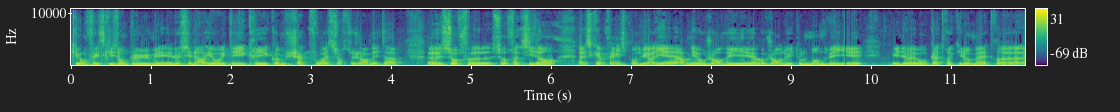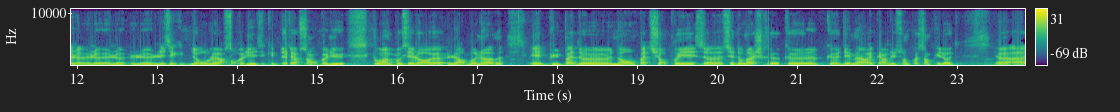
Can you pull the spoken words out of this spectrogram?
qui ont fait ce qu'ils ont pu, mais le scénario était écrit comme chaque fois sur ce genre d'étape, euh, sauf sauf accident, ce qui a failli se produire hier. Mais aujourd'hui, aujourd'hui tout le monde veillait et de, aux 4 km, le, le, le- le- les équipes de rouleurs sont revenues, les équipes de terre sont revenues pour imposer leur leur bonhomme. Et puis pas de non, pas de surprise. C'est dommage que que que Desmar ait perdu son poisson pilote à,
